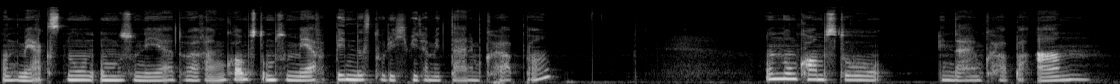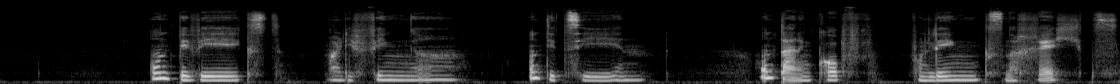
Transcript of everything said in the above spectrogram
und merkst nun, umso näher du herankommst, umso mehr verbindest du dich wieder mit deinem Körper. Und nun kommst du in deinem Körper an und bewegst mal die Finger und die Zehen und deinen Kopf von links nach rechts.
